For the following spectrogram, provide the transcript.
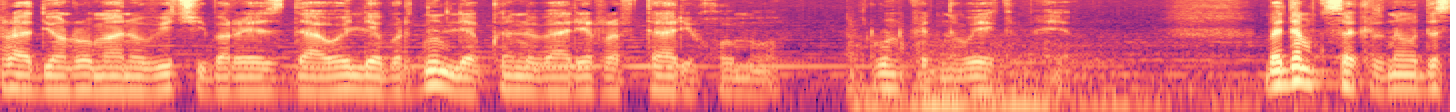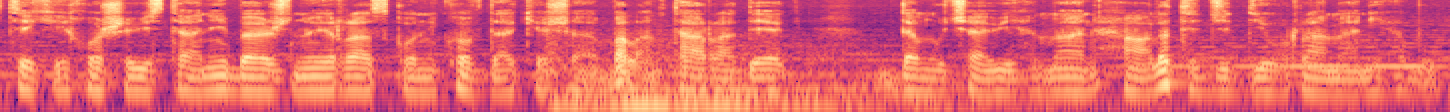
ڕادیۆن ڕۆمانۆڤیچی بەڕێز داوای لێبوردنت لێ بکەم لەبارەی ڕەفتاری خۆمەوە، ڕوونکردنەوەیەکم هەیە. بەدەم قسەکردنەوە دەستێکی خۆشەویستانەی بە ئەژنۆی ڕاسکۆلنیکۆڤدا کێشا، بەڵام تا ڕادەیەک دەم و چاوی هەمان حاڵەتی جددی و ڕامانی هەبوو،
